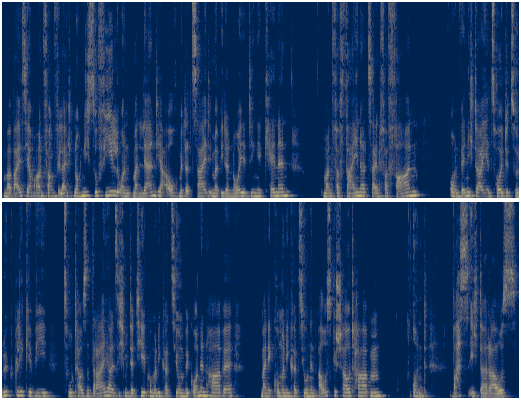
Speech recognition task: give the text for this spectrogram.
man weiß ja am Anfang vielleicht noch nicht so viel und man lernt ja auch mit der Zeit immer wieder neue Dinge kennen. Man verfeinert sein Verfahren. Und wenn ich da jetzt heute zurückblicke, wie 2003, als ich mit der Tierkommunikation begonnen habe, meine Kommunikationen ausgeschaut haben und was ich daraus,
